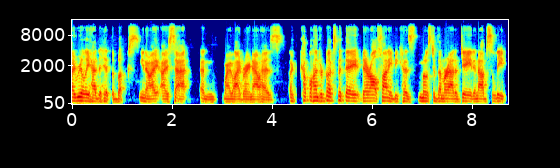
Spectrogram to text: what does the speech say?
I really had to hit the books. You know, I, I sat and my library now has a couple hundred books, but they they're all funny because most of them are out of date and obsolete.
